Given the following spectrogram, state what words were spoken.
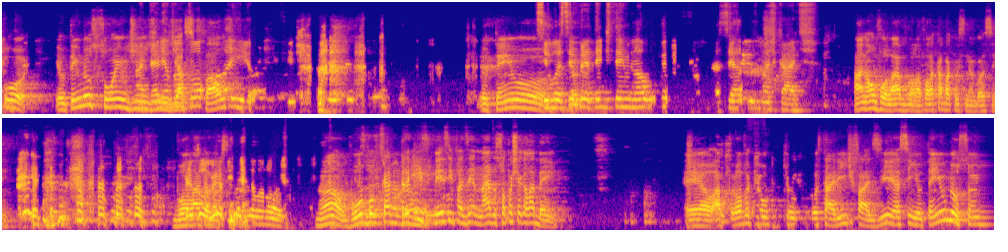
Pô, eu tenho meu sonho de, de, de asfalto. Aí, eu tenho. Se você eu... pretende terminar o da Serra dos Mascates. Ah, não, vou lá, vou lá, vou lá acabar com esse negócio aí. vou lá acabar Não, vou, vou ficar três meses sem fazer nada só para chegar lá bem. É, a prova que eu, que eu gostaria de fazer, assim, eu tenho o meu sonho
